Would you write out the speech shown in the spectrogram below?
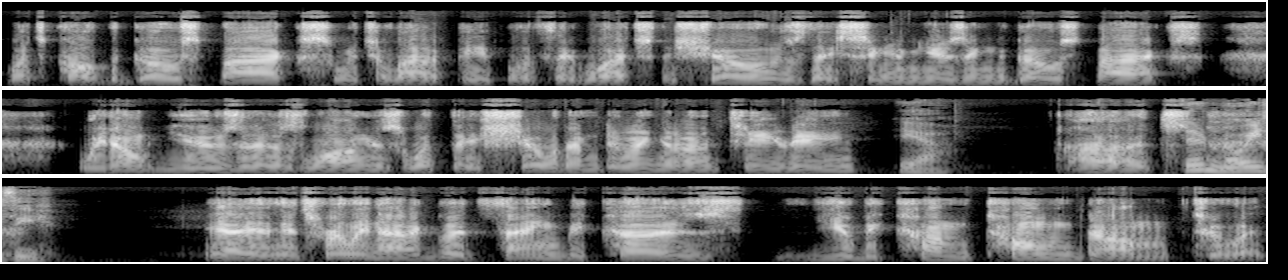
what's called the ghost box, which a lot of people, if they watch the shows, they see them using the ghost box. We don't use it as long as what they show them doing it on TV. Yeah. Uh, it's They're noisy. yeah, it- it's really not a good thing because you become tone dumb to it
